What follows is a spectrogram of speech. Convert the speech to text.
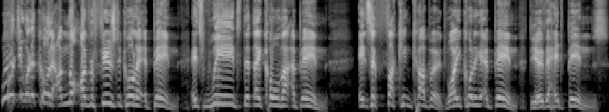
Well, what do you want to call it? I'm not. I refuse to call it a bin. It's weird that they call that a bin. It's a fucking cupboard. Why are you calling it a bin? The overhead bins.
